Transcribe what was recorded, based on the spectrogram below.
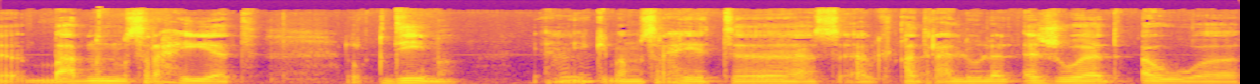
بعض من المسرحيات القديمة يعني كما مسرحية القادر علولة الأجواد أو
